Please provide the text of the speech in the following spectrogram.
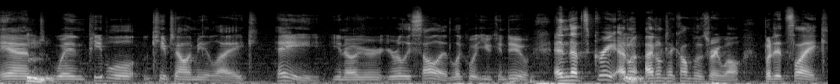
And Mm. when people keep telling me like, "Hey, you know, you're you're really solid. Look what you can do," and that's great. I don't I don't take compliments very well, but it's like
